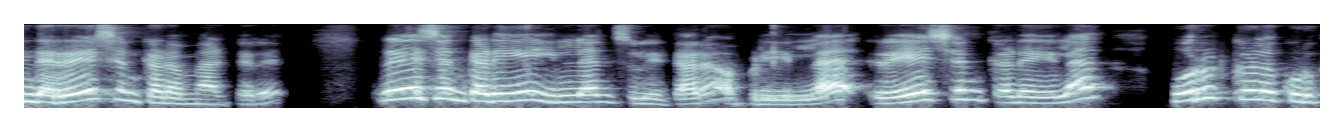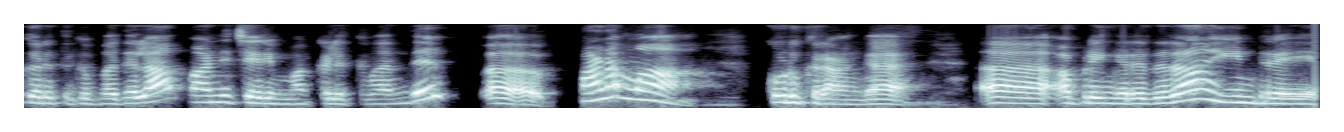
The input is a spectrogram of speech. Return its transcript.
இந்த ரேஷன் கடை மேட்டரு. ரேஷன் கடையே இல்லைன்னு சொல்லிட்டாரு. அப்படி இல்லை. ரேஷன் கடையில பொருட்களை கொடுக்கறதுக்கு பதிலா பாண்டிச்சேரி மக்களுக்கு வந்து பணமா கொடுக்குறாங்க. அப்படிங்கிறது தான் இன்றைய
